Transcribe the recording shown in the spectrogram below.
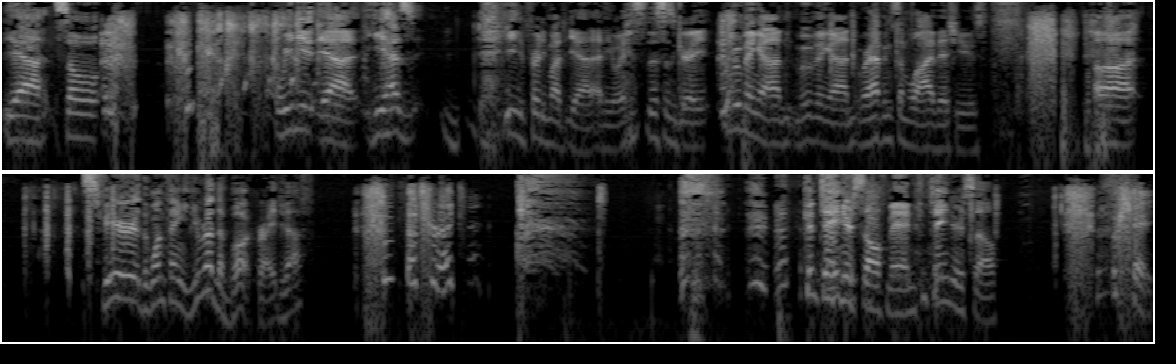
Yeah, so we need. Yeah, he has. He pretty much. Yeah. Anyways, this is great. Moving on. Moving on. We're having some live issues. Uh, Sphere. The one thing you read the book, right, Jeff? That's correct. Contain yourself, man. Contain yourself. Okay.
